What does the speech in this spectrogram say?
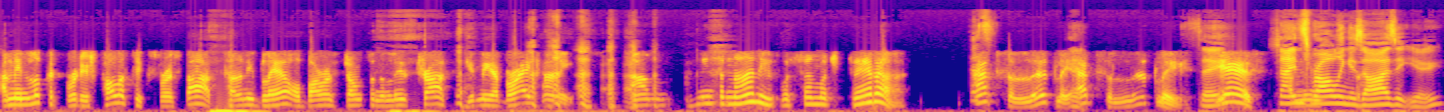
I mean, look at British politics for a start. Tony Blair or Boris Johnson and Liz Truss. Give me a break, honey. Um, I mean, the 90s was so much better. absolutely, yeah. absolutely. See? Yes. I Shane's mean, rolling his eyes at you.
